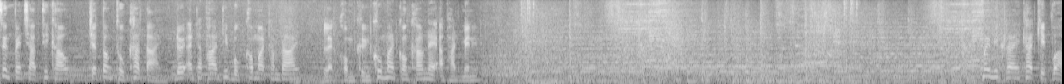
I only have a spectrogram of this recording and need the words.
ซึ่งเป็นฉากที่เขาจะต้องถูกฆ่าตาย โดยอันธพาลที่บุกเข้ามาทำร้าย และข่มขืนคู่มั่นของเขาในอพาร์ตเมนต์ไม่มีใครคาดคิดว่า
